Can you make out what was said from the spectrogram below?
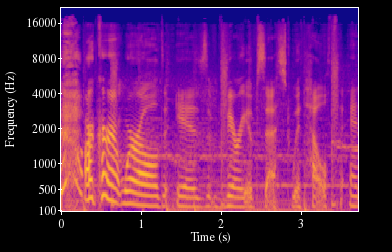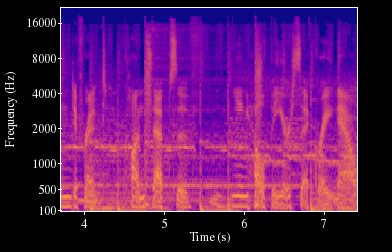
our current world is very obsessed with health and different concepts of being healthy or sick right now.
